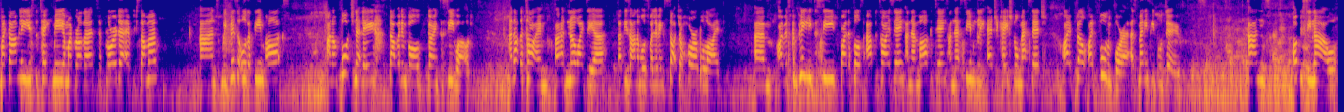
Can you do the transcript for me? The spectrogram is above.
my family used to take me and my brother to Florida every summer, and we'd visit all the theme parks. And unfortunately, that would involve going to SeaWorld. And at the time, I had no idea that these animals were living such a horrible life um, I was completely deceived by the false advertising and their marketing and their seemingly educational message. I felt I'd fallen for it, as many people do. And obviously now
